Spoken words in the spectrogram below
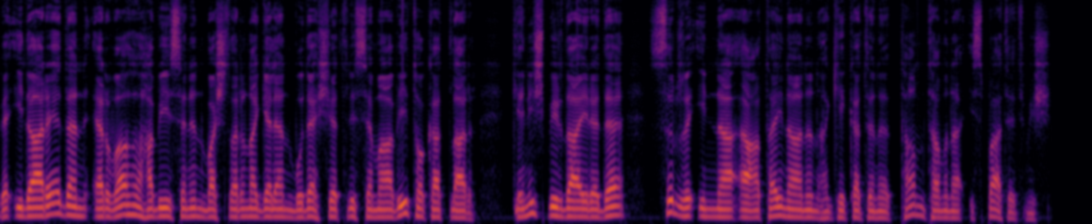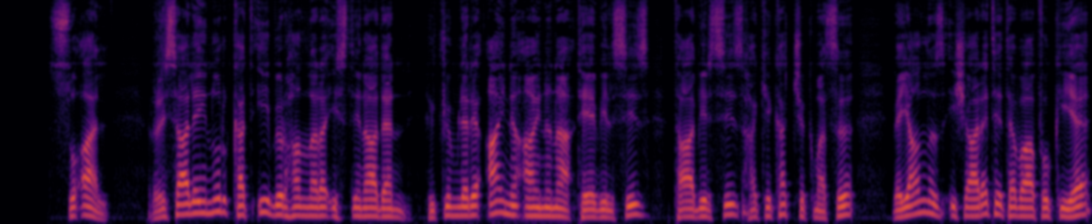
Ve idare eden ervah-ı habisenin başlarına gelen bu dehşetli semavi tokatlar, geniş bir dairede sırrı inna a'tayna'nın hakikatını tam tamına ispat etmiş. Sual Risale-i Nur kat'î bürhanlara istinaden hükümleri aynı aynına tevilsiz, tabirsiz hakikat çıkması ve yalnız işaret-i tevafukiye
